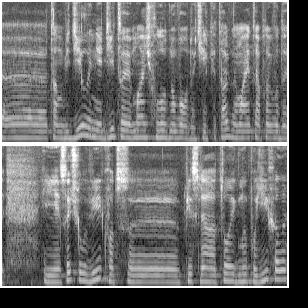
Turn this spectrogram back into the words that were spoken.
е, там відділенні діти мають холодну воду тільки, так, немає теплої води. І цей чоловік, от е, після того, як ми поїхали,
